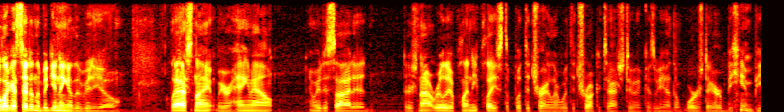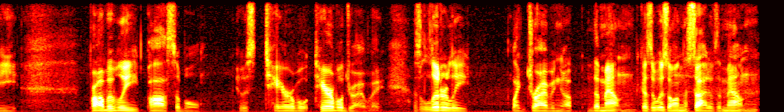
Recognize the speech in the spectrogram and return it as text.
So, like I said in the beginning of the video, last night we were hanging out and we decided there's not really a plenty place to put the trailer with the truck attached to it because we had the worst Airbnb probably possible. It was terrible, terrible driveway. It was literally like driving up the mountain because it was on the side of the mountain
